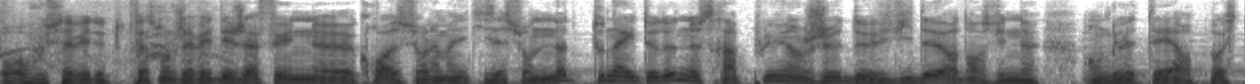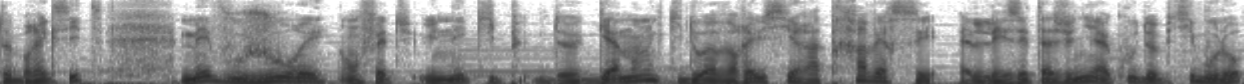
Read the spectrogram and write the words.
Bon, vous savez, de toute façon, j'avais déjà fait une euh, croise sur la monétisation. Not Tonight 2 ne sera plus un jeu de videur dans une Angleterre post-Brexit, mais vous jouerez en fait une équipe de gamins qui doivent réussir à traverser les États-Unis à coups de petits boulots,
